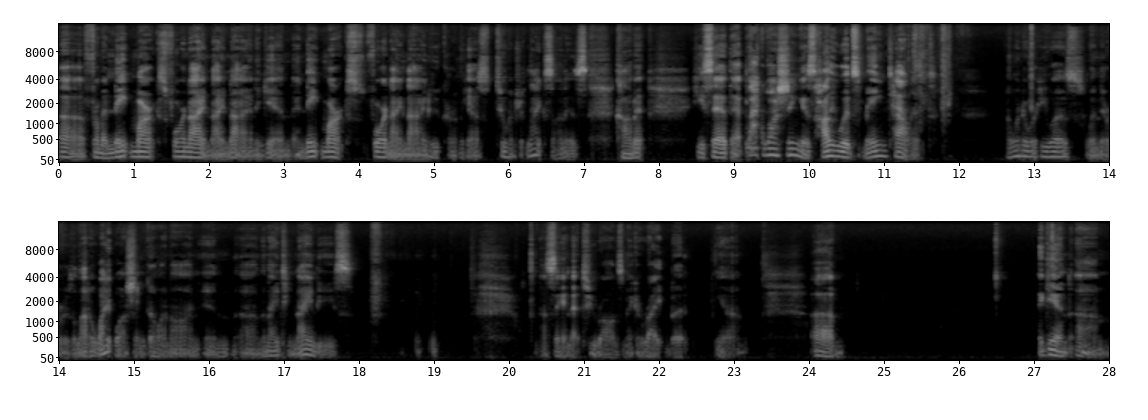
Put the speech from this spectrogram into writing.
uh, from a Nate Marks 4999 again, and Nate Marks 499, who currently has 200 likes on his comment. He said that blackwashing is Hollywood's main talent. I wonder where he was when there was a lot of whitewashing going on in uh, the 1990s. Not saying that two wrongs make a right, but yeah. Um, again, um,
